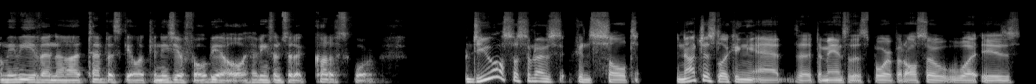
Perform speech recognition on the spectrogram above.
or maybe even uh, a Tampa scale or kinesiophobia or having some sort of cutoff score. Do you also sometimes consult, not just looking at the demands of the sport, but also what is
